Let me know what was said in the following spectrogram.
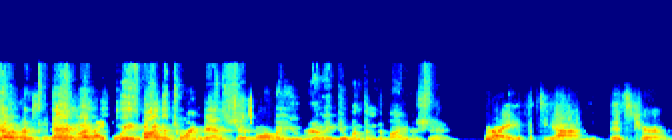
got to pretend like, Like please buy the touring band's shit more, but you really do want them to buy your shit. Right. Yeah, it's true.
